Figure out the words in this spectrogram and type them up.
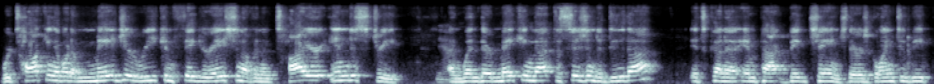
We're talking about a major reconfiguration of an entire industry. Yeah. And when they're making that decision to do that, it's going to impact big change. There's going to be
